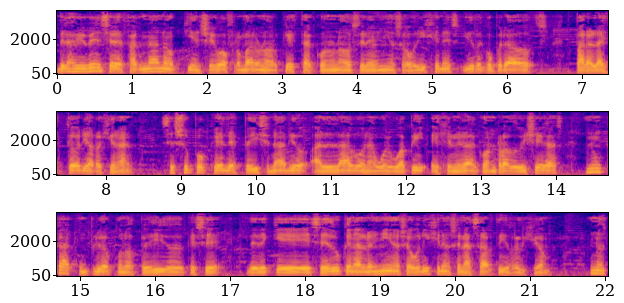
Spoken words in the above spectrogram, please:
De las vivencias de Fagnano, quien llegó a formar una orquesta con una docena de niños aborígenes y recuperados para la historia regional. Se supo que el expedicionario al lago Nahuel Huapi, el general Conrado Villegas, nunca cumplió con los pedidos de que se, de que se eduquen a los niños aborígenes en las artes y religión. Unos,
